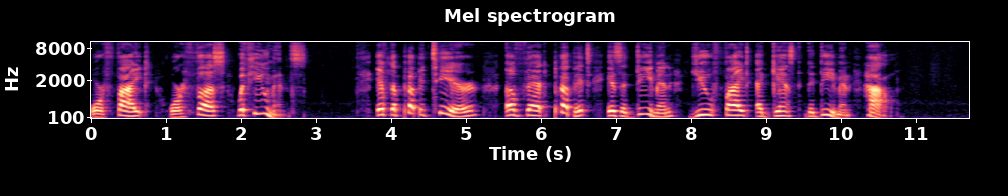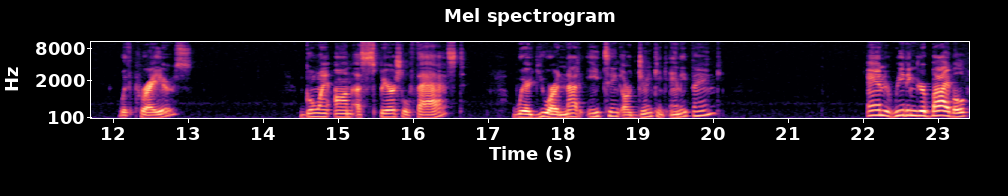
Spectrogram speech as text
or fight or fuss with humans. If the puppeteer of that puppet is a demon, you fight against the demon. How? With prayers, going on a spiritual fast where you are not eating or drinking anything, and reading your Bible,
